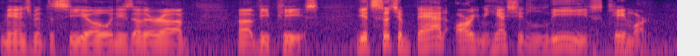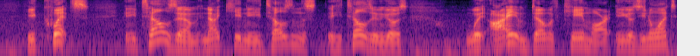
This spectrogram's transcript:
management, the CEO, and these other uh, uh VPs. He gets such a bad argument, he actually leaves Kmart. He quits. And he tells them, not kidding, he tells them this, he tells him, he goes, I am done with Kmart. And he goes, you know what?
